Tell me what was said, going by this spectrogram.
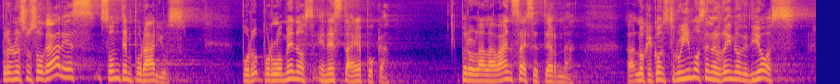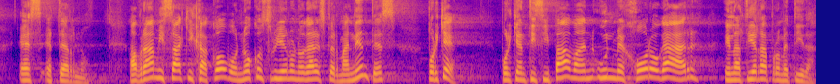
Pero nuestros hogares son temporarios, por, por lo menos en esta época. Pero la alabanza es eterna. Ah, lo que construimos en el reino de Dios es eterno. Abraham, Isaac y Jacobo no construyeron hogares permanentes. ¿Por qué? Porque anticipaban un mejor hogar en la tierra prometida.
